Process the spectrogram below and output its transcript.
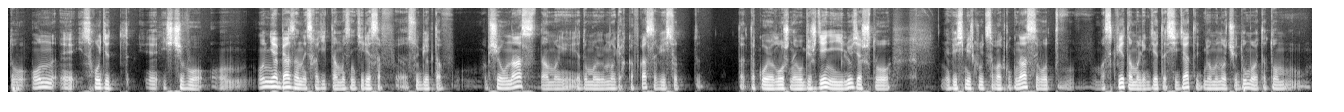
то он э, исходит э, из чего? Он не обязан исходить там из интересов э, субъектов. Вообще у нас, там, и, я думаю, у многих кавказцев есть вот такое ложное убеждение иллюзия, что весь мир крутится вокруг нас, и вот в Москве там или где-то сидят и днем и ночью думают о том,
